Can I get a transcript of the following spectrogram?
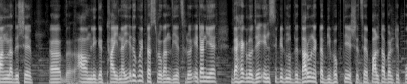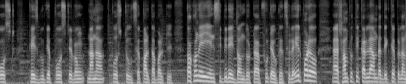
বাংলাদেশে আওয়ামী লীগের ঠাই নাই, এরকম একটা স্লোগান দিয়েছিল। এটা নিয়ে দেখা গেলো যে এনসিপির মধ্যে দারুণ একটা বিভক্তি এসেছে, পাল্টাপাল্টি পোস্ট, ফেসবুকে পোস্ট এবং নানা পোস্ট চলছে পাল্টাপাল্টি। তখন এই এনসিপির এই দ্বন্দ্বটা ফুটে উঠেছিল। এরপরেও সাম্প্রতিককালে আমরা দেখতে পেলাম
